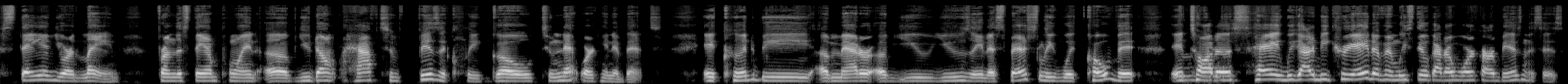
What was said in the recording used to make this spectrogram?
stay in your lane from the standpoint of you don't have to physically go to networking events. It could be a matter of you using, especially with COVID, it taught Mhm. us, hey, we got to be creative and we still got to work our businesses.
